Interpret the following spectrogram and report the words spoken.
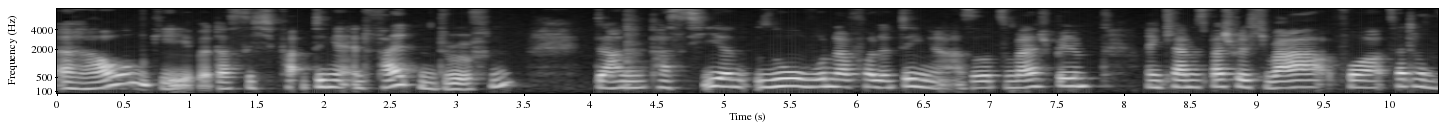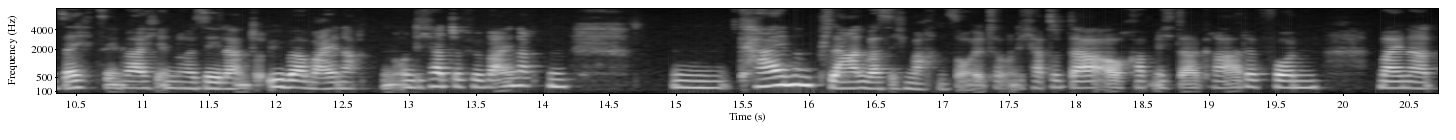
Raum gebe, dass sich Dinge entfalten dürfen, dann passieren so wundervolle Dinge. Also zum Beispiel ein kleines Beispiel. Ich war vor 2016 war ich in Neuseeland über Weihnachten und ich hatte für Weihnachten hm, keinen Plan, was ich machen sollte. Und ich hatte da auch, habe mich da gerade von meiner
